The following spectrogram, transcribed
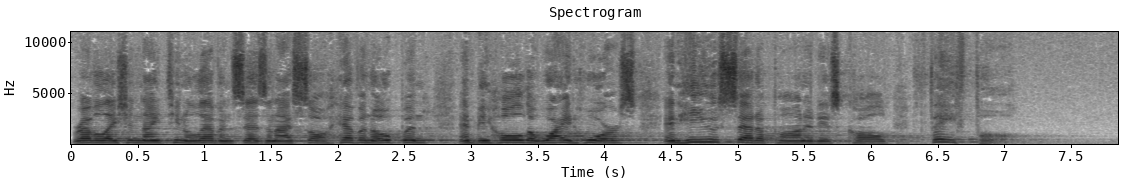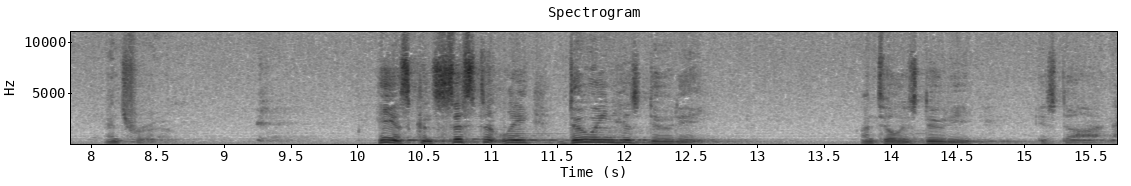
Revelation 19:11 says, "And I saw heaven open, and behold a white horse, and he who sat upon it is called faithful and true." He is consistently doing his duty until his duty is done.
